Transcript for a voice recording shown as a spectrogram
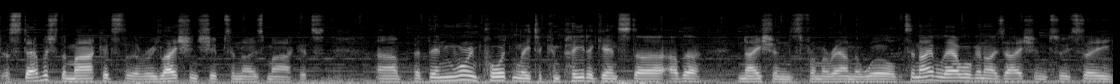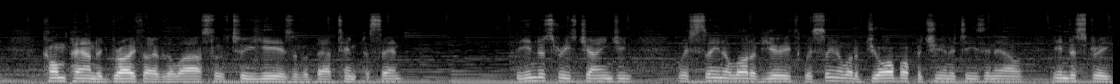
establish the markets, the relationships in those markets, uh, but then more importantly to compete against uh, other nations from around the world. It's enabled our organisation to see compounded growth over the last sort of two years of about 10%. The industry is changing. We've seen a lot of youth, we've seen a lot of job opportunities in our industry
